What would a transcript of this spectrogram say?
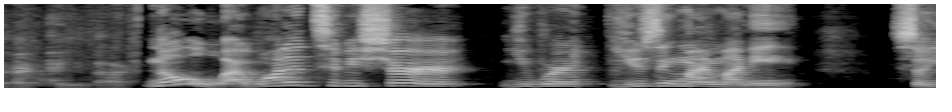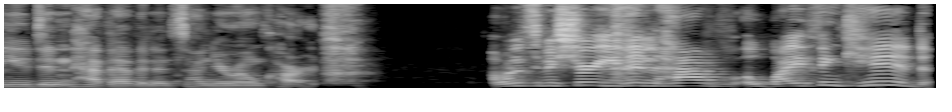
that I pay you back? No, I wanted to be sure you weren't using my money so you didn't have evidence on your own card. I wanted to be sure you didn't have a wife and kid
